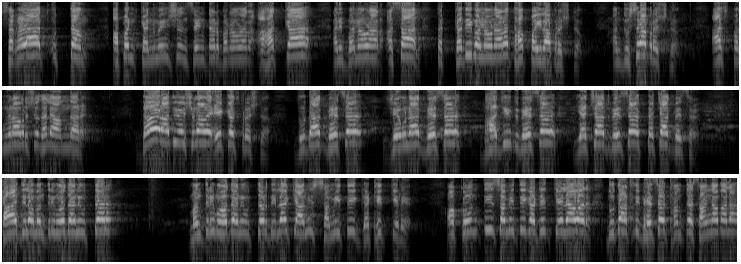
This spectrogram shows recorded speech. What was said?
सगळ्यात उत्तम आपण कन्व्हेन्शन सेंटर बनवणार आहात का? आणि बनवणार असाल तर कधी बनवणार हा पहिला प्रश्न. आणि दुसरा प्रश्न आज पंधरा वर्ष झाले आमदार आहे. दर अधिवेशनाला एकच प्रश्न दुधात भेसळ जेवणात भेसळ भाजीत भेसळ याच्यात भेसळ त्याच्यात भेसळ. काय दिलं मंत्री महोदयाने उत्तर? मंत्री महोदयाने उत्तर दिलं की आम्ही समिती गठीत केली. अहो कोणती समिती गठीत केल्यावर दुधातली भेसळ थांबते सांगा मला.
